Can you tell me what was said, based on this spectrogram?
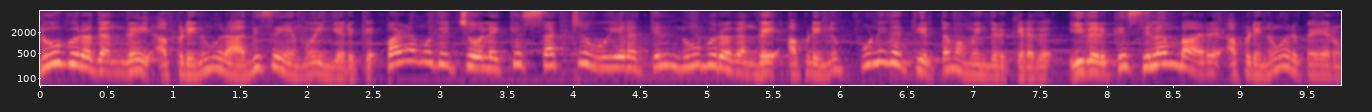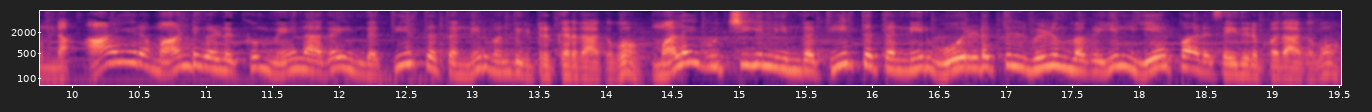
நூபுரகங்கை அப்படின்னு ஒரு அதிசயமும் இங்க இருக்கு. பழமுதிர்ச்சோலைக்கு சற்று உயரத்தில் நூபுரகங்கை அப்படின்னு புனித தீர்த்தம் அமைந்திருக்கிறது. இதற்கு சிலம்பாறு அப்படின்னு ஒரு பெயர் உண்டா. ஆயிரம் ஆண்டுகளுக்கும் மேலாக இந்த தீர்த்த தண்ணீர் வந்துகிட்டு இருக்கிறதாகவும் மலை உச்சியில் இந்த தீர்த்த தண்ணீர் ஓரிடத்தில் விழும் வகையில் ஏற்பாடு செய்திருப்பதாகவும்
